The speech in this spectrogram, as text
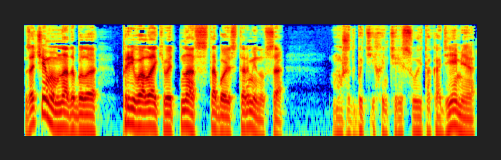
Зачем им надо было приволакивать нас с тобой из Терминуса? Может быть, их интересует Академия?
